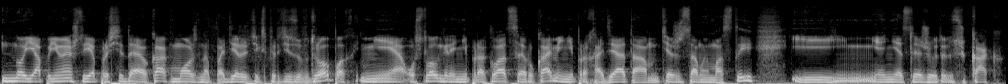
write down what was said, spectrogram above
Но я понимаю, что я проседаю. Как можно поддерживать экспертизу в дропах, не, условно говоря, не проклаться руками, не проходя там те же самые мосты, и я не отслеживаю это. Как?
